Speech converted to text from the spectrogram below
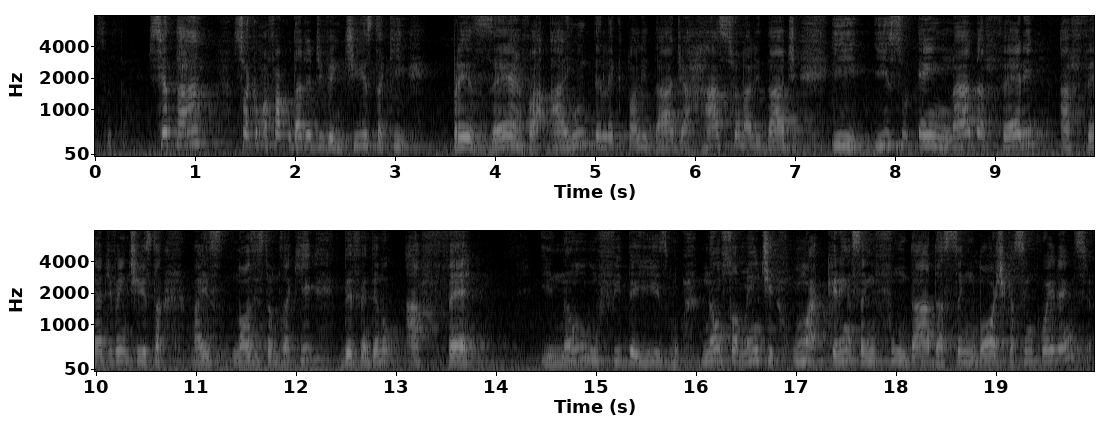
Você está. Está. Só que é uma faculdade adventista que preserva a intelectualidade, a racionalidade, e isso em nada fere a fé adventista, mas nós estamos aqui defendendo a fé e não um fideísmo, não somente uma crença infundada, sem lógica, sem coerência.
